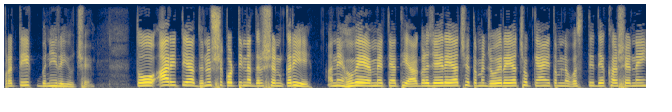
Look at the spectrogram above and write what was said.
પ્રતીક બની રહ્યું છે. તો આ રીતે આ ધનુષ્યકોટીના દર્શન કરી અને હવે અમે ત્યાંથી આગળ જઈ રહ્યા છીએ. તમે જોઈ રહ્યા છો, ક્યાંય તમને વસ્તી દેખાશે નહીં.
